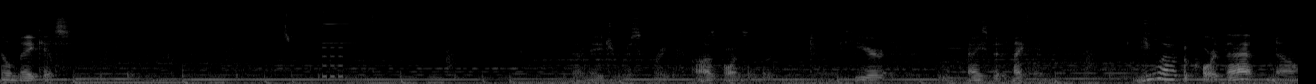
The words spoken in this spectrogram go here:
he'll make it. a major risk break. Osborne's unloading inventory turned here. Nice bit of nightwing. Can you, uh, record that? No.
